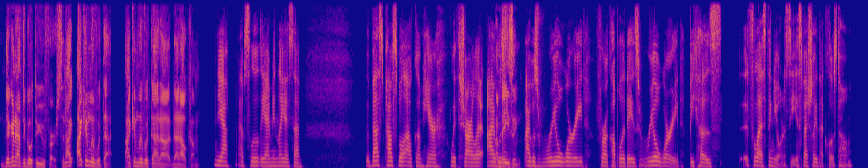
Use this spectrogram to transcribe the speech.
they're going to have to go through you first. And I, I can live with that. I can live with that uh, that outcome. Yeah, absolutely. I mean, like I said, the best possible outcome here with Charlotte. I was amazing. I was real worried for a couple of days, real worried because it's the last thing you want to see, especially that close to home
